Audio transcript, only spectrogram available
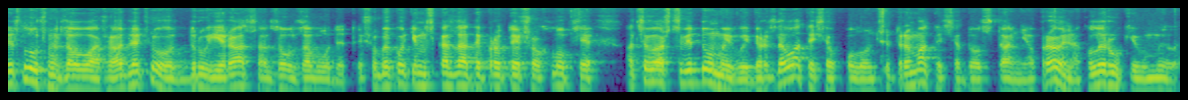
Ти слушно зауважив, а для чого другий раз Азов заводити? Щоб потім сказати про те, що хлопці, а це ваш свідомий вибір, здаватися в полон чи триматися до останнього, правильно? Коли руки вмили.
